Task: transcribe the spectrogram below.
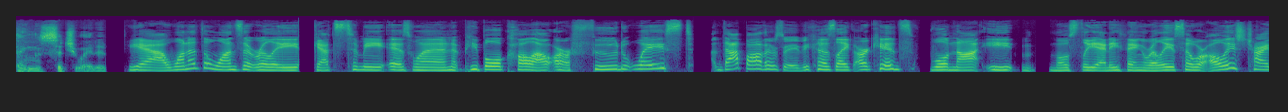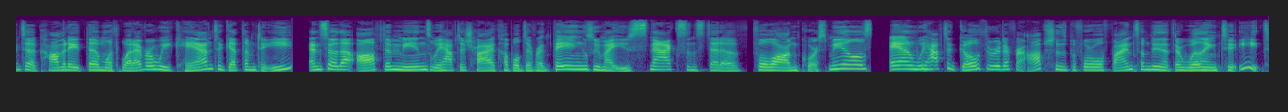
things situated. Yeah, one of the ones that really gets to me is when people call out our food waste. That bothers me because, like, our kids will not eat mostly anything really. So, we're always trying to accommodate them with whatever we can to get them to eat. And so, that often means we have to try a couple different things. We might use snacks instead of full on course meals. And we have to go through different options before we'll find something that they're willing to eat.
